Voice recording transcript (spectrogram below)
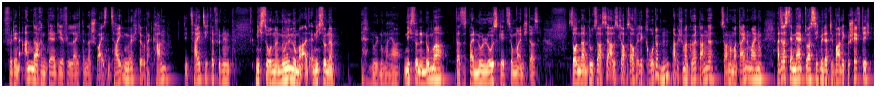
für den anderen, der dir vielleicht dann das Schweißen zeigen möchte oder kann, die Zeit sich dafür nimmt, nicht so eine Nullnummer, also nicht so eine Nullnummer, ja, nicht so eine Nummer, dass es bei Null losgeht, so meine ich das. Sondern du sagst, ja, alles klar, pass auf, Elektrode, hm, habe ich schon mal gehört, danke, sag nochmal deine Meinung. Also, dass der merkt, du hast dich mit der Thematik beschäftigt,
